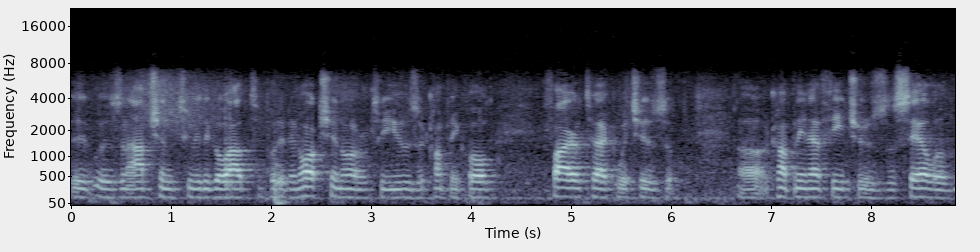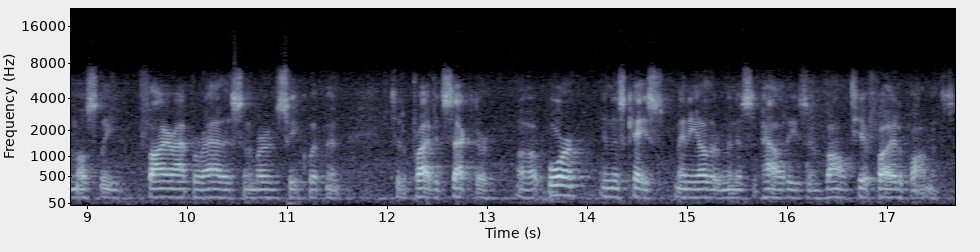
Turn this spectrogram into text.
it was an option to either go out to put it in auction or to use a company called Fire Tech, which is uh, a company that features the sale of mostly fire apparatus and emergency equipment to the private sector, uh, or, in this case, many other municipalities and volunteer fire departments.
